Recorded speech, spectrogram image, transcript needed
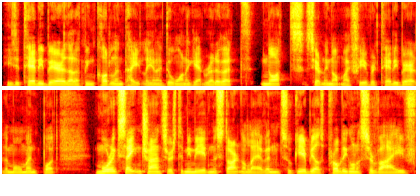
he's a teddy bear that I've been cuddling tightly, and I don't want to get rid of it. Not certainly not my favorite teddy bear at the moment, but more exciting transfers to be made in the starting 11. So Gabriel's probably going to survive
